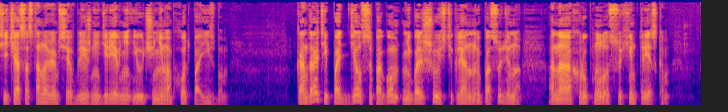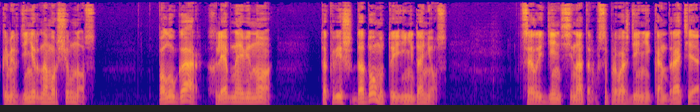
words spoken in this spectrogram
«Сейчас остановимся в ближней деревне и учиним обход по избам». Кондратий поддел сапогом небольшую стеклянную посудину, она хрупнула с сухим треском. Камердинер наморщил нос. «Полугар, хлебное вино. Так, вишь, до дому ты и не донес». Целый день сенатор в сопровождении Кондратия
